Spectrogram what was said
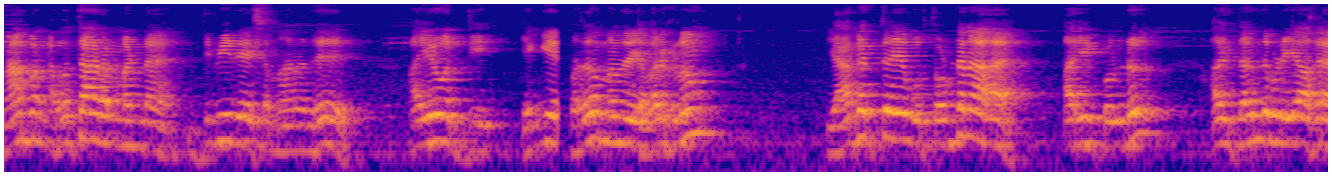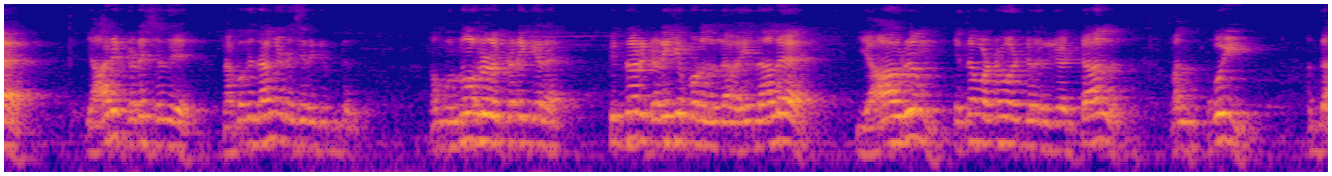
ராமன் அவதாரம் பண்ண திவ்ய தேசமானது அயோத்தி. எங்கே? பிரதம மந்திரி அவர்களும் யாகத்திலே ஒரு தொண்டனாக ஆகிக்கொண்டு அதுக்கு தகுந்தபடியாக யாருக்கு கிடைச்சது? நமக்கு தான் கிடைச்சிருக்கின்றது. நம் முன்னோர்களுக்கு கிடைக்கல. பின்னர் கிடைக்கப்படுவதில்லை அதனால யாரும் என்ன பண்ண வேண்டும் என்று கேட்டால் அது போய் அந்த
